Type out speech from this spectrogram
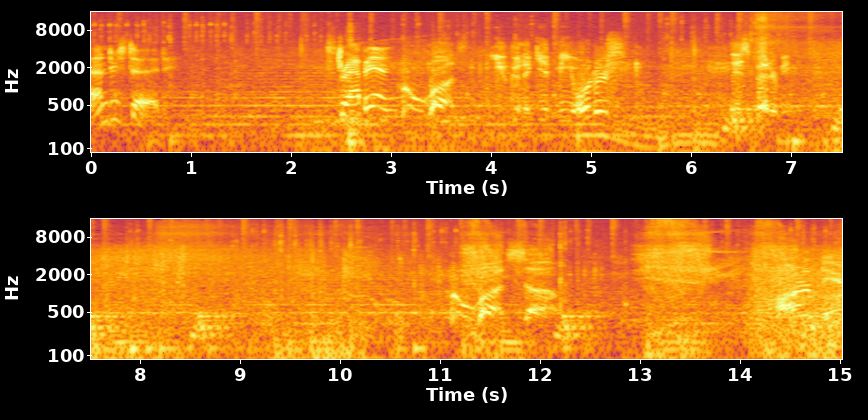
Understood. Strap in. Who wants? You gonna give me orders? This better be. Who wants some? Armed there.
